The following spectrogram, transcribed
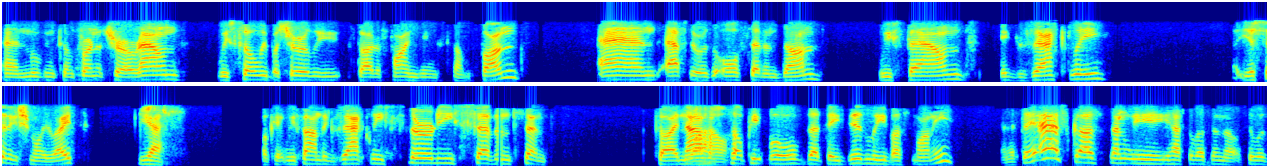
and moving some furniture around, we slowly but surely started finding some funds. And after it was all said and done, we found exactly you're sitting Shmoy, right? Yes. Okay, we found exactly 37 cents. So I now wow. have to tell people that they did leave us money. And if they ask us, then we have to let them know. So it was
